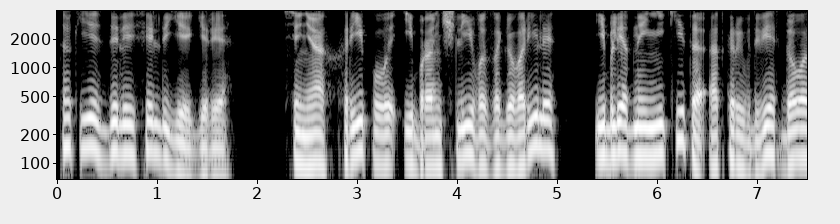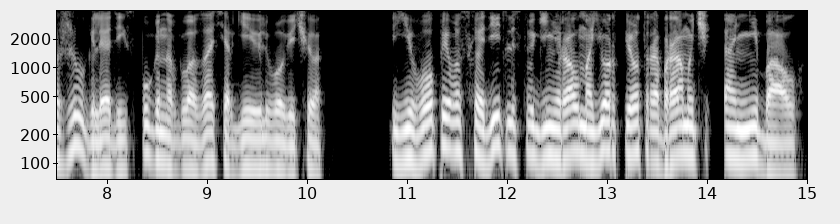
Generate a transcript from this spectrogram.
Так ездили фельдъегери. В сенях хрипло и брончливо заговорили, и бледный Никита, открыв дверь, доложил, глядя испуганно в глаза Сергею Львовичу – его превосходительство генерал-майор Петр Абрамович Аннибал.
